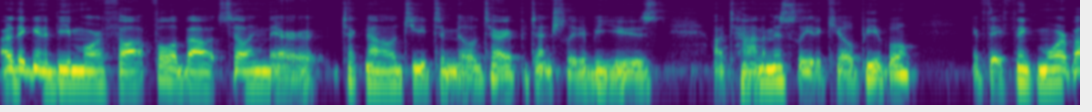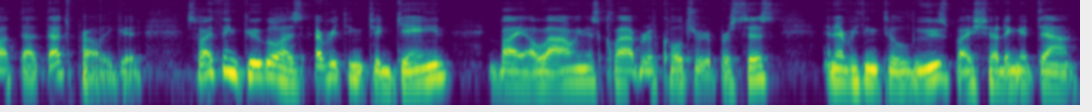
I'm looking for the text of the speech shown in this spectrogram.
Are they going to be more thoughtful about selling their technology to military, potentially to be used autonomously to kill people? if they think more about that, that's probably good. So I think Google has everything to gain by allowing this collaborative culture to persist and everything to lose by shutting it down.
